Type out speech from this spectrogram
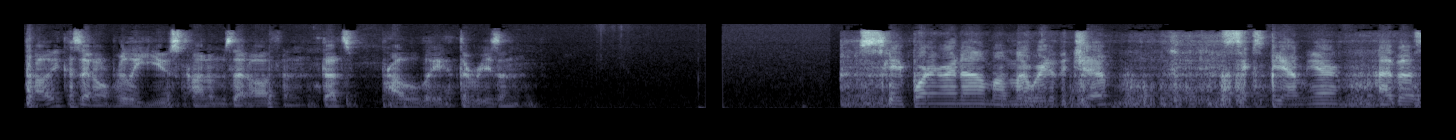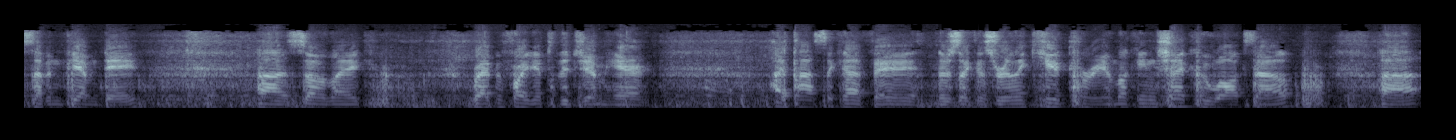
Probably because I don't really use condoms that often. That's probably the reason. skateboarding right now. I'm on my way to the gym. 6 p.m. here. I have a 7 p.m. date. Uh, so, like, right before I get to the gym here, I pass the cafe. There's like this really cute Korean looking chick who walks out uh,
